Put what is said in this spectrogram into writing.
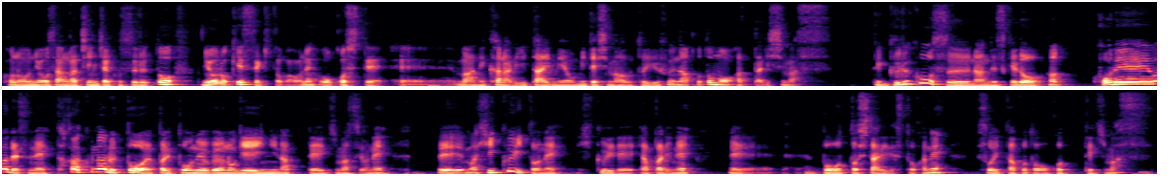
この尿酸が沈着すると、尿路結石とかをね、起こして、えーまあね、かなり痛い目を見てしまうというふうなこともあったりします。で、グルコースなんですけど、まあ、これはですね、高くなると、やっぱり糖尿病の原因になってきますよね。で、まあ、低いとね、低いで、やっぱりね、えーぼーっとしたりですとかね、そういったことが起こってきます。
